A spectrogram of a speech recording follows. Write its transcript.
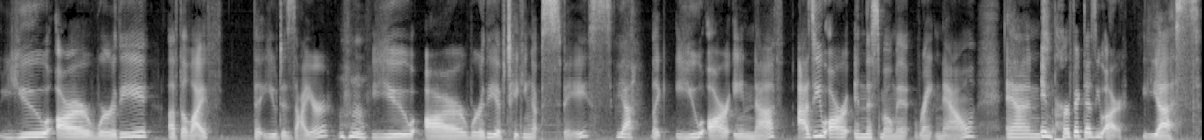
you are worthy of the life that you desire. Mm-hmm. You are worthy of taking up space. Yeah. Like you are enough as you are in this moment right now. And Imperfect as you are. Yes.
